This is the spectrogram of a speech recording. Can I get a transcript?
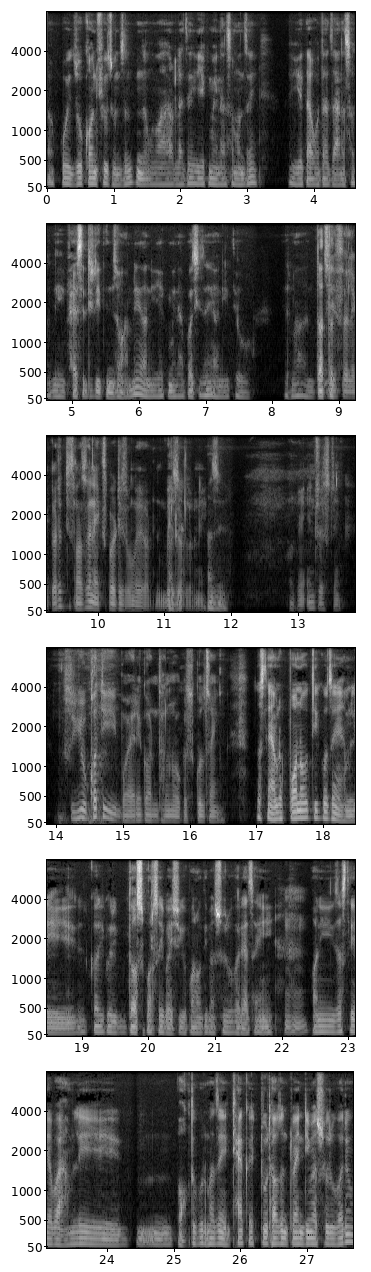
कोही जो कन्फ्युज हुन्छन् उहाँहरूलाई चाहिँ एक महिनासम्म चाहिँ यताउता जान सक्ने फेसिलिटी दिन्छौँ हामीले अनि एक महिनापछि चाहिँ अनि त्यो त्यसमा सेलेक्ट गर्यो त्यसमा चाहिँ एक्सपर्टिज हुँदै हजुर ओके इन्ट्रेस्टिङ यो कति भएर गर्न थाल्नुभएको स्कुल चाहिँ? जस्तै हाम्रो पनौतीको चाहिँ हामीले करिब करिब दस वर्षै भइसक्यो पनौतीमा सुरु गरेर चाहिँ। अनि जस्तै अब हामीले भक्तपुरमा चाहिँ ठ्याक्कै टु थाउजन्ड ट्वेन्टीमा सुरु गऱ्यौँ।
